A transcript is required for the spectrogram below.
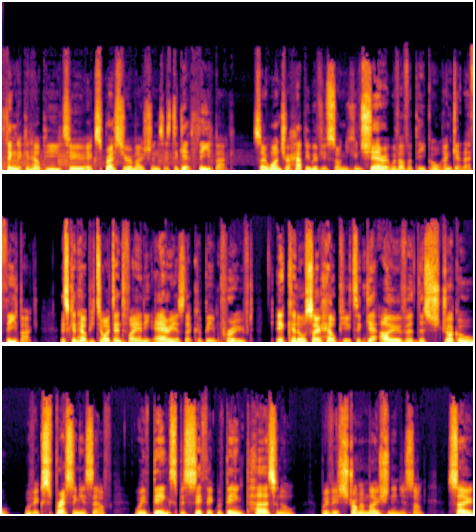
thing that can help you to express your emotions is to get feedback. So once you're happy with your song, you can share it with other people and get their feedback. This can help you to identify any areas that could be improved. It can also help you to get over the struggle with expressing yourself with being specific, with being personal, with a strong emotion in your song. So,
